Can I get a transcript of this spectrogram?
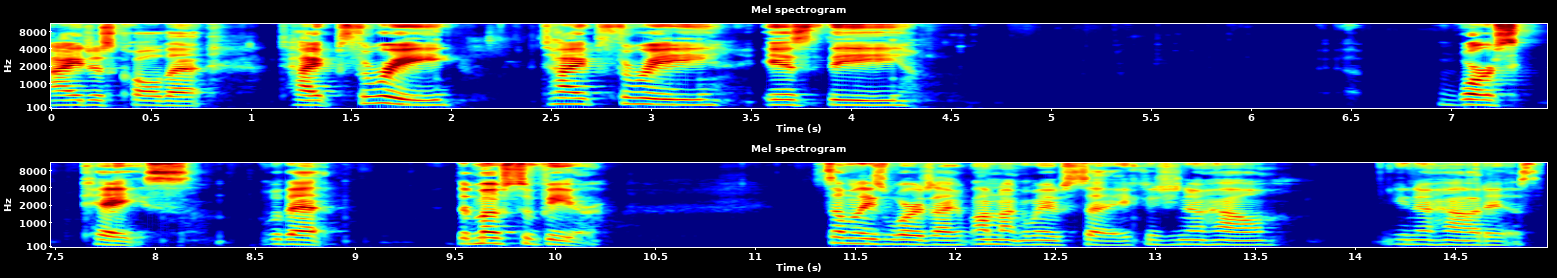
I just call that type 3. Type 3 is the worst case, with that the most severe. Some of these words I, I'm not going to be able to say because you know how you know how it is.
